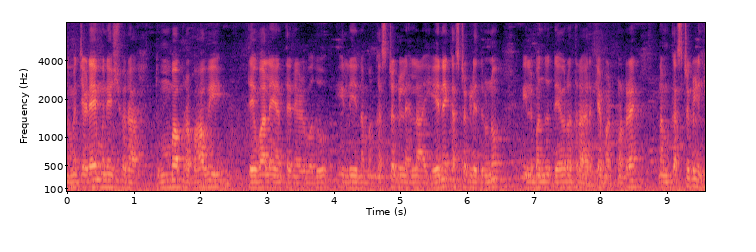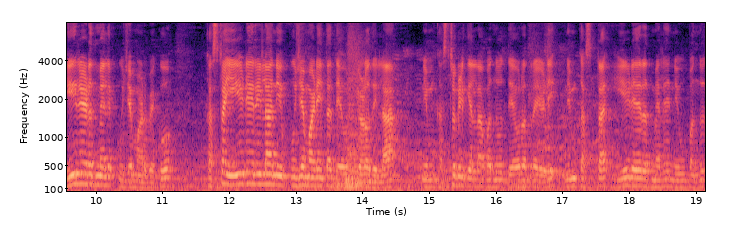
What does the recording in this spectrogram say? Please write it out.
ನಮ್ಮ ಜಡೆ ಮುನೇಶ್ವರ ತುಂಬ ಪ್ರಭಾವಿ ದೇವಾಲಯ ಅಂತಲೇ ಹೇಳ್ಬೋದು. ಇಲ್ಲಿ ನಮ್ಮ ಕಷ್ಟಗಳನ್ನೆಲ್ಲ ಏನೇ ಕಷ್ಟಗಳಿದ್ರೂ ಇಲ್ಲಿ ಬಂದು ದೇವರ ಹತ್ರ ಹರಕೆ ಮಾಡಿಕೊಂಡ್ರೆ ನಮ್ಮ ಕಷ್ಟಗಳು ಹೀರೇಡದ ಮೇಲೆ ಪೂಜೆ ಮಾಡಬೇಕು. ಕಷ್ಟ ಈಡೇರಿಲ್ಲ, ನೀವು ಪೂಜೆ ಮಾಡಿ ಅಂತ ದೇವ್ರು ಕೇಳೋದಿಲ್ಲ. ನಿಮ್ಮ ಕಷ್ಟಗಳಿಗೆಲ್ಲ ಬಂದು ದೇವ್ರ ಹತ್ರ ಹೇಳಿ ನಿಮ್ಮ ಕಷ್ಟ ಈಡೇರದ ಮೇಲೆ ನೀವು ಬಂದು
